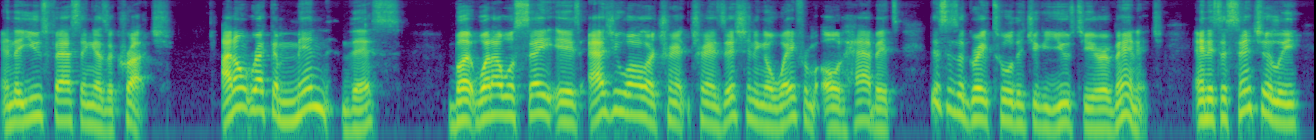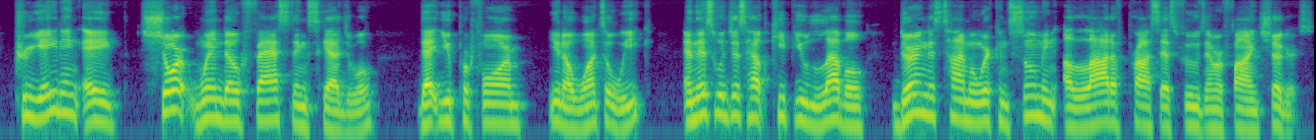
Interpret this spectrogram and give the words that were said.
and they use fasting as a crutch. I don't recommend this, but what I will say is as you all are tra- transitioning away from old habits, this is a great tool that you can use to your advantage. And it's essentially creating a short window fasting schedule that you perform, you know, once a week. And this will just help keep you level during this time when we're consuming a lot of processed foods and refined sugars,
